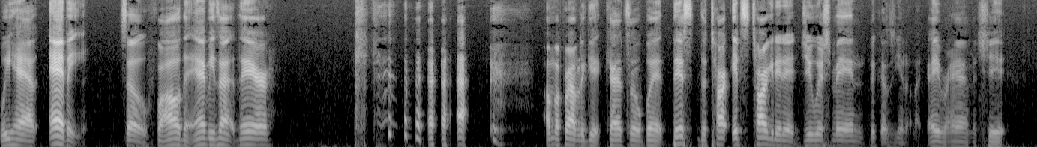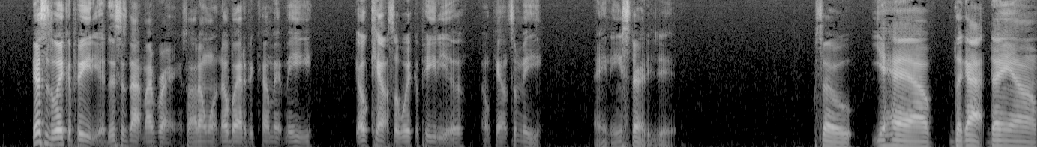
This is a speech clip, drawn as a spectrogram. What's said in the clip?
we have Abby. So for all the Abbeys out there, I'm gonna probably get canceled. But this the tar it's targeted at Jewish men because you know like Abraham and shit. This is Wikipedia. This is not my brain, so I don't want nobody to come at me. Go cancel Wikipedia. Don't cancel me. I ain't even started yet. So you have the goddamn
